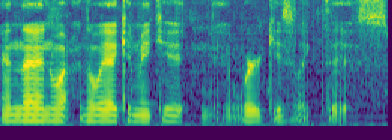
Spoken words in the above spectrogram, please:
And then what the way I can make it work is like this.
